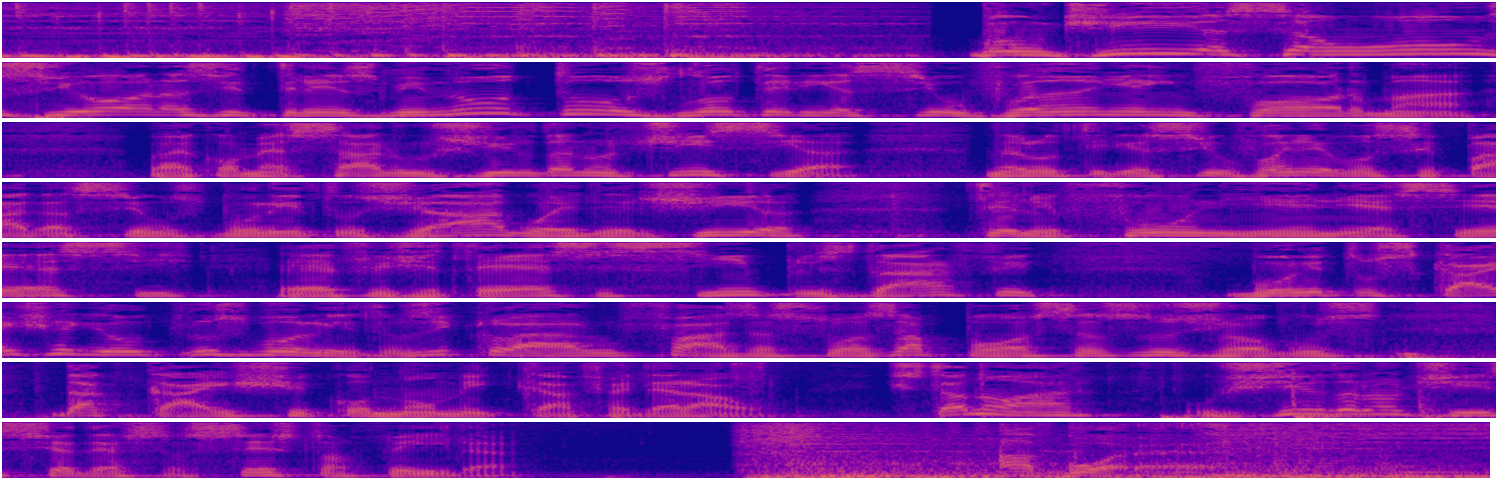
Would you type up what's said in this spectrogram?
Bom dia, são 11 horas e 3 minutos. Loteria Silvânia informa. Vai começar o giro da notícia. Na Loteria Silvânia você paga seus boletos de água, energia, telefone, NSS, FGTS, Simples, DARF, boletos Caixa e outros boletos. E claro, faz as suas apostas nos jogos da Caixa Econômica Federal. Está no ar o giro da notícia dessa sexta-feira. Agora.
